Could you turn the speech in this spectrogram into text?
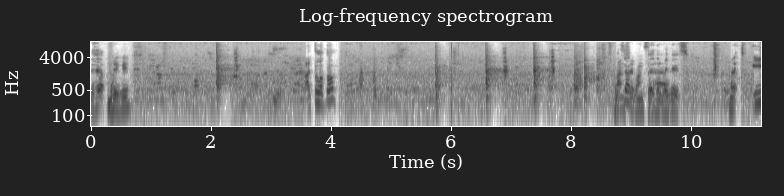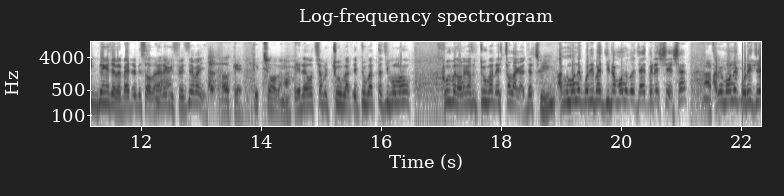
দেখে দেখি। আরেকটা তো ভাঙছে ভাঙছে একদম হ্যাঁ। ভেঙে গেছে। মানে ইট ভেঙে যাবে ব্যাটার কিছু হবে না এটা কিছু হয়েছে ভাই ওকে কিচ্ছু হবে না এটা হচ্ছে আপনার এই জীবনও খুলবে অনেক আছে টুগার এক্সট্রা লাগায় আমি মনে করি ভাই যেটা মনে করি জাহিদ শেষ হ্যাঁ আচ্ছা। আমি মনে করি যে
